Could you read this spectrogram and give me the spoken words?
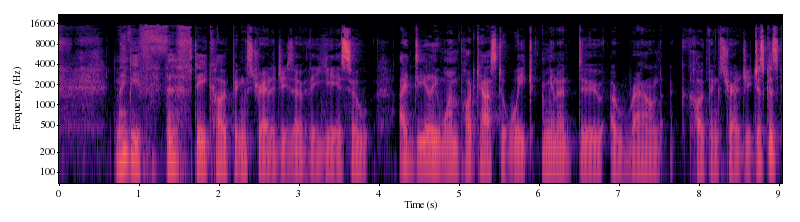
maybe 50 coping strategies over the year. So, ideally, one podcast a week, I'm going to do around a coping strategy. Just because,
